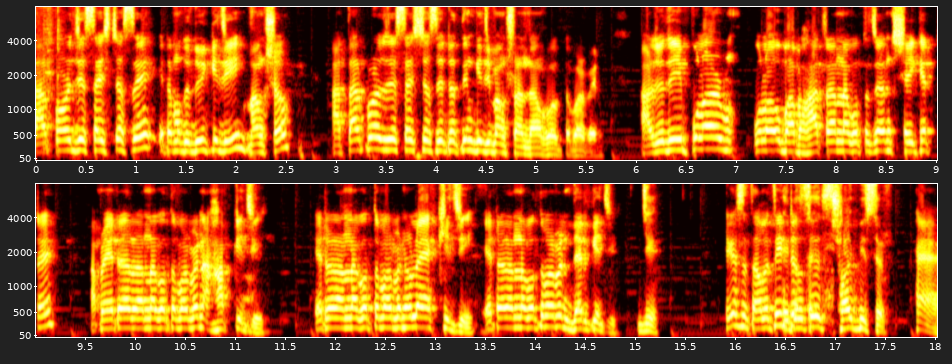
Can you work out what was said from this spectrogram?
তারপর যে সাইজটা আছে এটার মধ্যে দুই কেজি মাংস আর তারপর যে সাইজটা সেটা তিন কেজি মাংস রান্না করতে পারবেন। আর যদি পোলাও পোলাও বা ভাত রান্না করতে চান সেই ক্ষেত্রে আপনি এটা রান্না করতে পারবেন হাফ কেজি। এটা রান্না করতে পারবেন হলো এক কেজি। এটা রান্না করতে পারবেন দেড় কেজি। জি। ঠিক আছে? তাহলে তিনটা হচ্ছে ছয় পিসের হ্যাঁ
